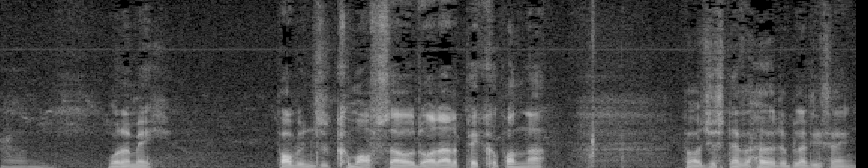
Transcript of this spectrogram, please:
Um, one of me bobbins had come off so I'd, I'd had a pick up on that. But I just never heard a bloody thing.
